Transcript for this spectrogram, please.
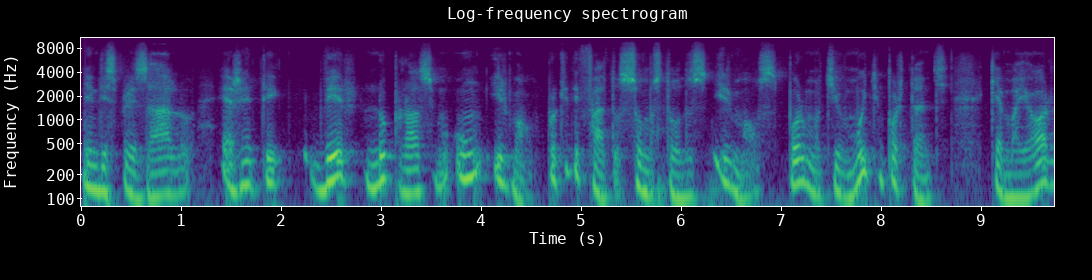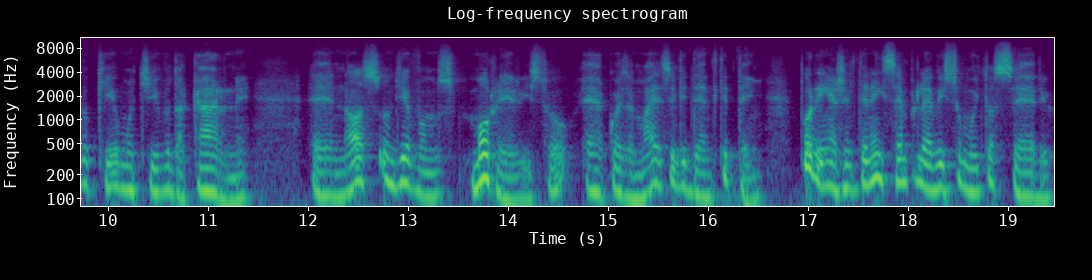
nem desprezá-lo. É a gente ver no próximo um irmão, porque de fato somos todos irmãos, por um motivo muito importante, que é maior do que o motivo da carne. É, nós um dia vamos morrer, isso é a coisa mais evidente que tem. Porém, a gente nem sempre leva isso muito a sério.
